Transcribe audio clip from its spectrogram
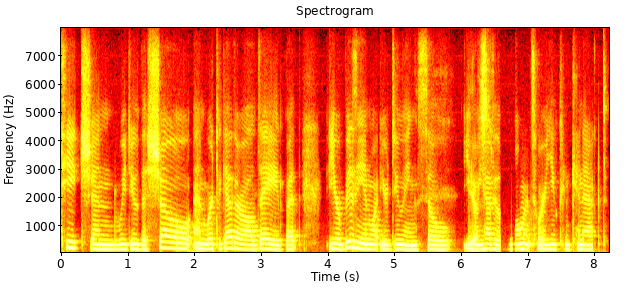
teach and we do the show and we're together all day, but you're busy in what you're doing. So, you know, you have moments where you can connect,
